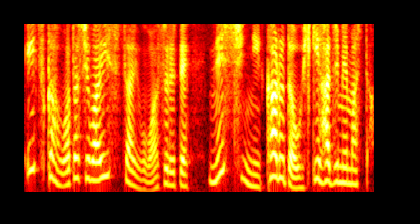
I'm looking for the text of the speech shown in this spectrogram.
いつか私は一切を忘れて熱心にカルタを引き始めました。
